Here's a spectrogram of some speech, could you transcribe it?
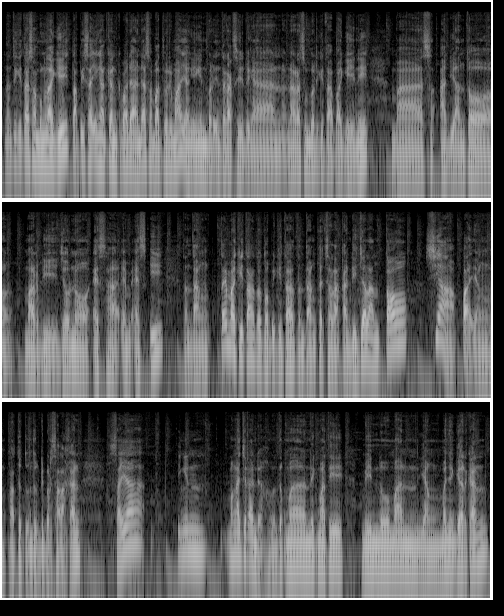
Nanti kita sambung lagi, tapi saya ingatkan kepada Anda, sahabat Prima, yang ingin berinteraksi dengan narasumber kita pagi ini, Mas Adianto Mardi Jono SHMSI, tentang tema kita atau topik kita tentang kecelakaan di jalan tol. Siapa yang patut untuk dipersalahkan? Saya ingin mengajak Anda untuk menikmati minuman yang menyegarkan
